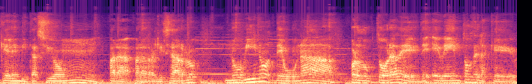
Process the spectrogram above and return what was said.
que la invitación para, para realizarlo no vino de una productora de, de, eventos de las que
